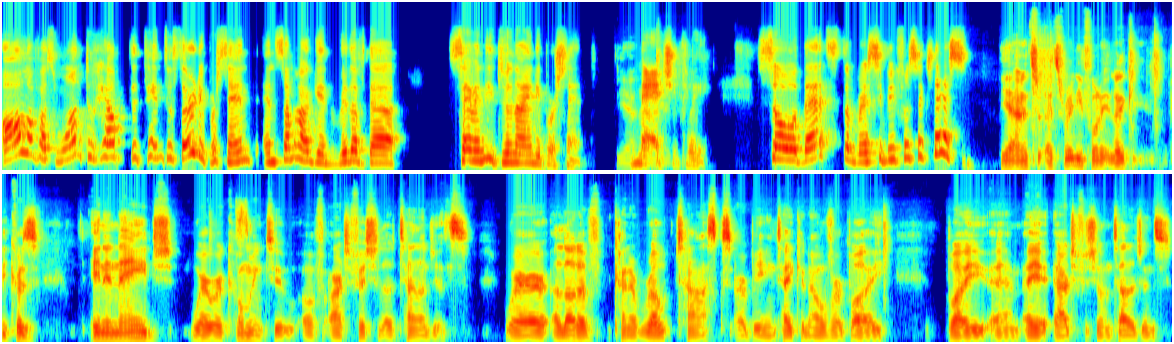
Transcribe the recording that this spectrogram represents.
all of us want to help the 10 to 30% and somehow get rid of the 70 to 90% Yeah. magically. So that's the recipe for success. Yeah, and it's it's really funny, like because in an age where we're coming to of artificial intelligence, where a lot of kind of rote tasks are being taken over by by um, a- artificial intelligence,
